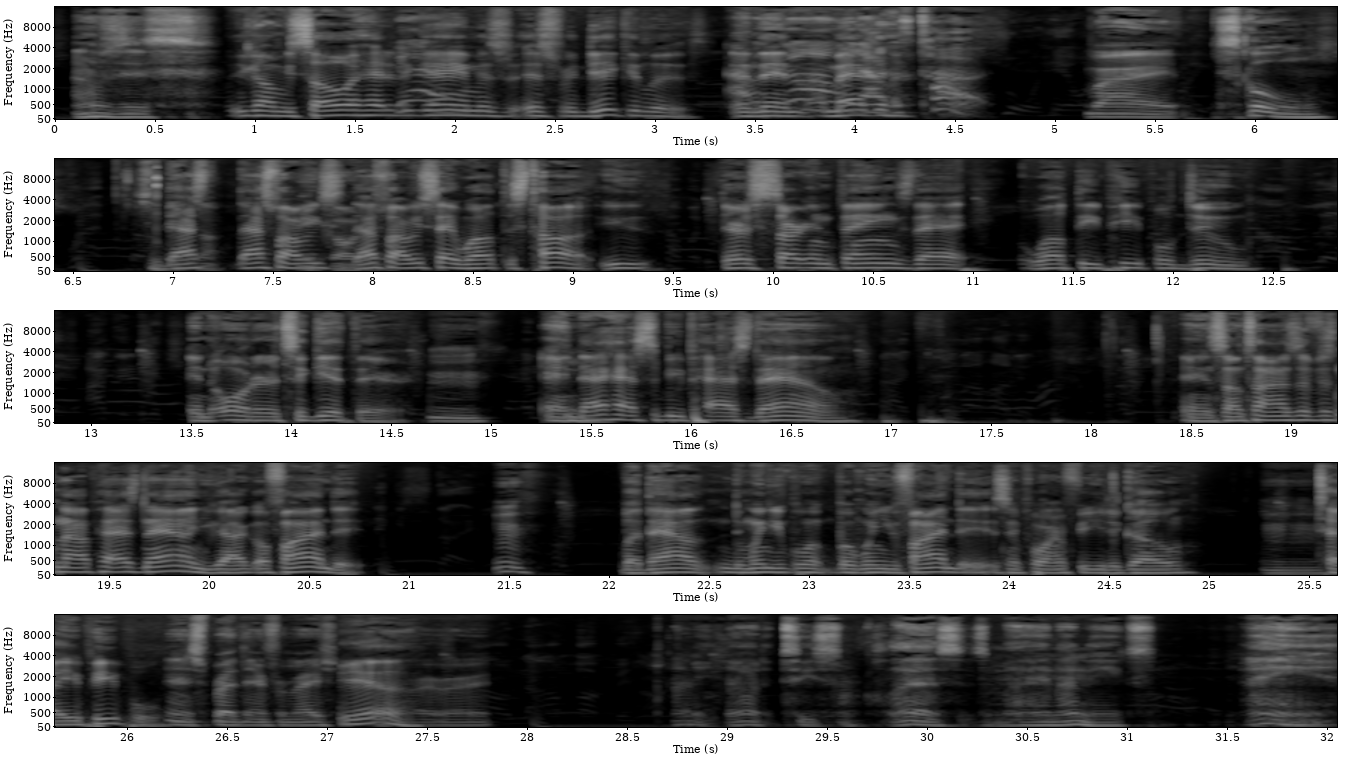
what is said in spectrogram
I was just You're gonna be so ahead of the game. It's it's ridiculous. I And was then doing what I imagine was taught. Right. school. that's that's why we that's why we say wealth is taught. You there's certain things that wealthy people do in order to get there. Mm. And that has to be passed down. And sometimes if it's not passed down, you gotta go find it. Mm. But now when you but when you find it, it's important for you to go Mhm. tell your people. And spread the information. Yeah. Right. Right. I need y'all to teach some classes, man. I need some, man.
